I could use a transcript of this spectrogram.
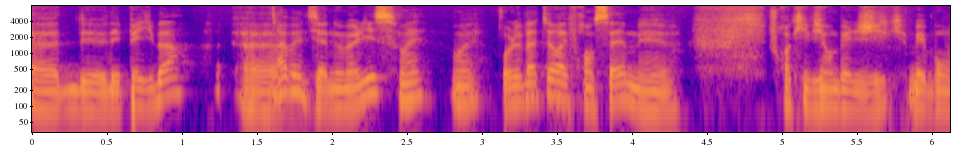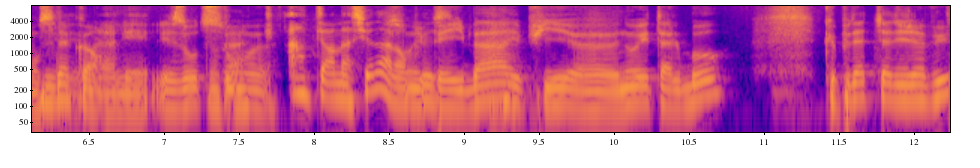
euh, de- des Pays-Bas, euh, Ah oui. The Anomalies, ouais, ouais. Bon, le batteur est français, mais je crois qu'il vit en Belgique. Mais bon, c'est- D'accord. voilà, les, les autres donc, sont, euh, euh, international en sont des plus. Pays-Bas. Et puis euh, Noé Talbot, que peut-être tu as déjà vu.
